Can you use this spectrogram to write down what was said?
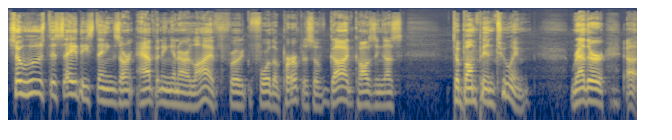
So, who's to say these things aren't happening in our lives for, for the purpose of God causing us to bump into him? rather uh,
